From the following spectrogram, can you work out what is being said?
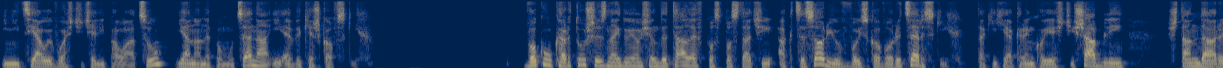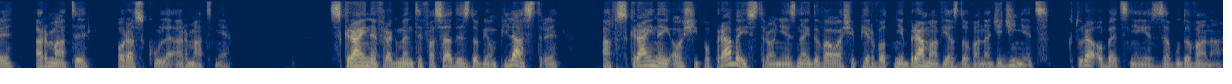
inicjały właścicieli pałacu, Jana Nepomucena i Ewy Kieszkowskich. Wokół kartuszy znajdują się detale w postaci akcesoriów wojskowo-rycerskich, takich jak rękojeści szabli, sztandary, armaty oraz kule armatnie. Skrajne fragmenty fasady zdobią pilastry, a w skrajnej osi po prawej stronie znajdowała się pierwotnie brama wjazdowa na dziedziniec, która obecnie jest zabudowana.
